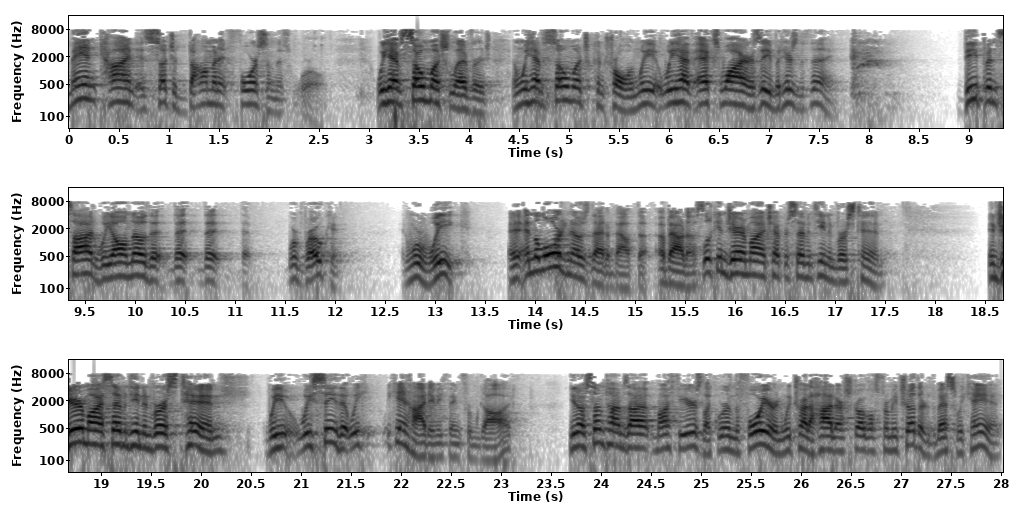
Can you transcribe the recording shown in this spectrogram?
mankind is such a dominant force in this world. We have so much leverage and we have so much control and we, we have X, Y, or Z. But here's the thing. Deep inside, we all know that, that, that, that we're broken and we're weak. And, and the Lord knows that about, the, about us. Look in Jeremiah chapter 17 and verse 10. In Jeremiah 17 and verse 10, we, we see that we, we can't hide anything from God. You know, sometimes I, my fear is like we're in the foyer and we try to hide our struggles from each other the best we can.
